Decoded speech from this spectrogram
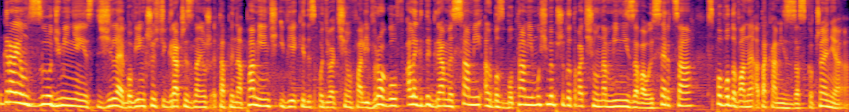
Grając z ludźmi nie jest źle, bo większość graczy zna już etapy na pamięć i wie kiedy spodziewać się fali wrogów, ale gdy gramy sami albo z botami musimy przygotować się na mini zawały serca spowodowane atakami z zaskoczenia.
